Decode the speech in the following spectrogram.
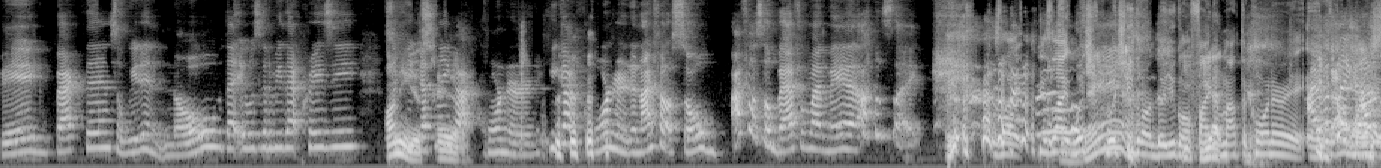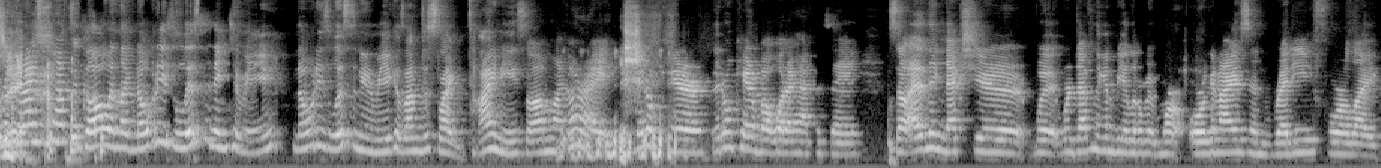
big back then, so we didn't know that it was gonna be that crazy. Funny he definitely hell. got cornered. He got cornered, and I felt so I felt so bad for my man. I was like, It's like, it's like what, you, what you gonna do? You gonna fight Yeah. him out the corner? And, I was like, I was about like, to guys, we have to go, and like nobody's listening to me. Nobody's listening to me because I'm just like tiny. So I'm like, all right, they don't care. They don't care about what I have to say. So I think next year we're we're definitely gonna be a little bit more organized and ready for like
